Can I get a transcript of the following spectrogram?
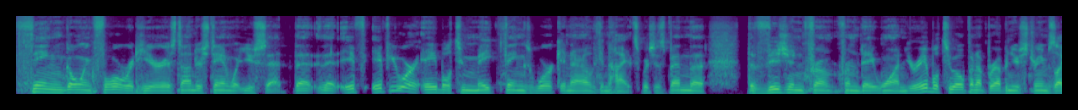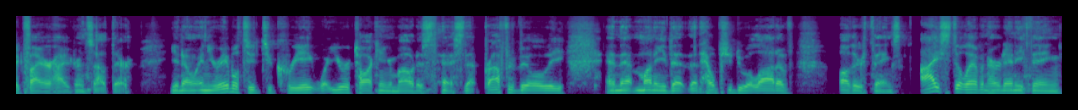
thing going forward here is to understand what you said that that if if you are able to make things work in Arlington Heights which has been the the vision from from day one you're able to open up revenue streams like fire hydrants out there you know and you're able to to create what you were talking about is, is that profitability and that money that that helps you do a lot of other things. I still haven't heard anything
